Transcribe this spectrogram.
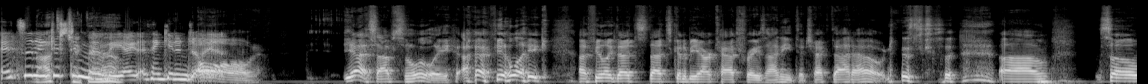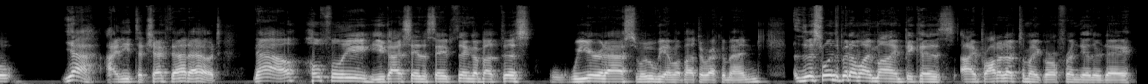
It's an interesting movie. I, I, think you'd enjoy oh, it. Yes, absolutely. I feel like I feel like that's that's going to be our catchphrase. I need to check that out. um, so yeah, I need to check that out. Now, hopefully, you guys say the same thing about this weird ass movie I'm about to recommend. This one's been on my mind because I brought it up to my girlfriend the other day,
